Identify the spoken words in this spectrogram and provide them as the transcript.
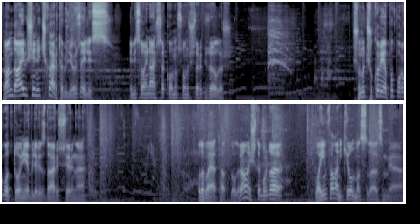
Şu an daha iyi bir şeyini çıkartabiliyoruz Elis. Elis oynarsak onun sonuçları güzel olur. Şunu çukur yapıp Urgot'ta oynayabiliriz Darius yerine. O da bayağı tatlı olur ama işte burada Vayne falan 2 olması lazım ya.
